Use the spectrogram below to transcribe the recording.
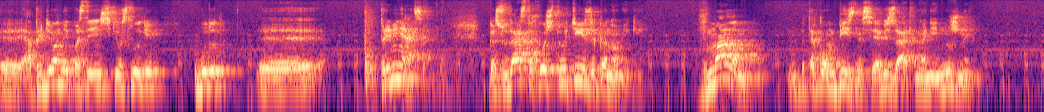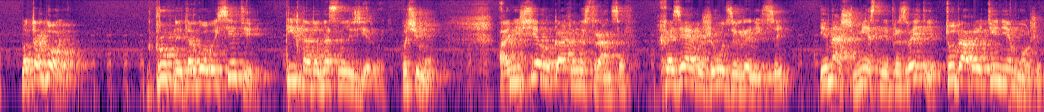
определенные посреднические услуги будут э, применяться. Государство хочет уйти из экономики. В малом таком бизнесе обязательно они нужны. Но торговля. Крупные торговые сети, их надо национализировать. Почему? Они все в руках иностранцев, хозяева живут за границей, и наш местный производитель туда войти не может.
